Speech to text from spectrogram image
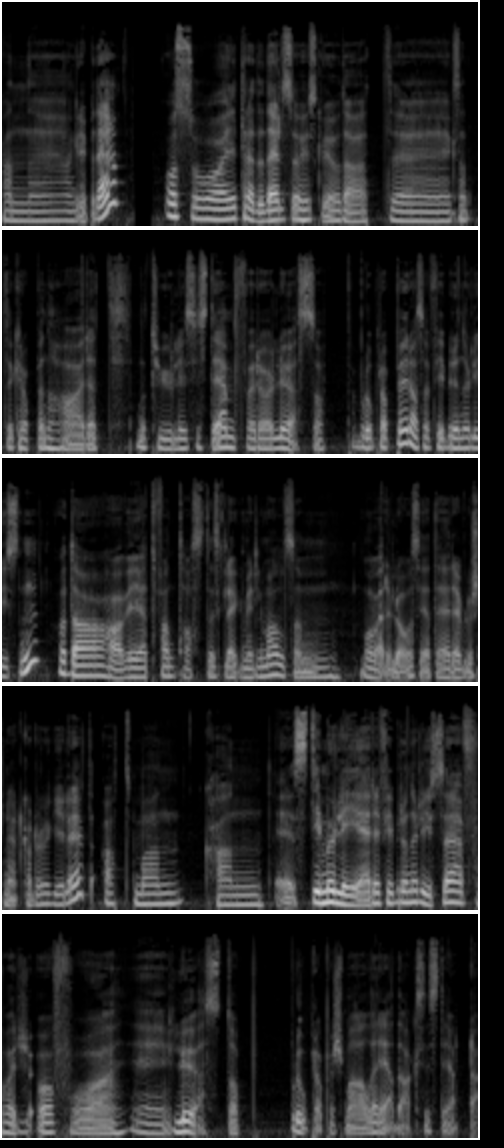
kan eh, angripe det. Og så i tredje del så husker vi jo da at eh, sant, kroppen har et naturlig system for å løse opp blodpropper, altså fibrinolysen. Og da har vi et fantastisk legemiddelmål som må være lov å si at det har revolusjonert kardiologi litt. At man kan eh, stimulere fibrinolyse for å få eh, løst opp blodpropper som allerede har eksistert. Da.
